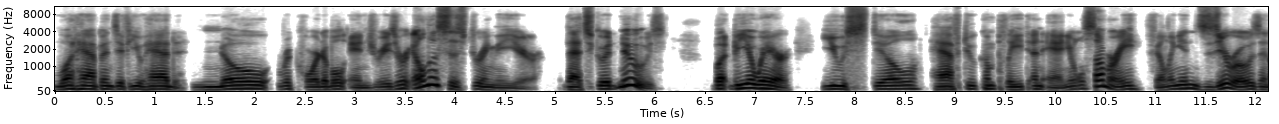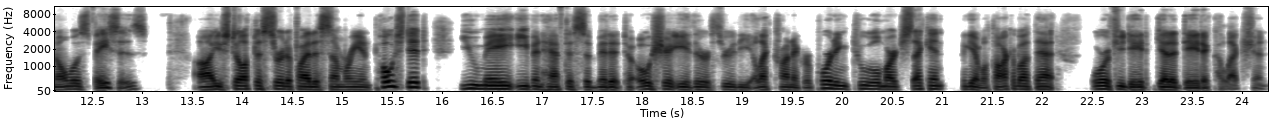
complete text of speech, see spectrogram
what happens if you had no recordable injuries or illnesses during the year? That's good news. But be aware, you still have to complete an annual summary, filling in zeros in all those spaces. Uh, you still have to certify the summary and post it. You may even have to submit it to OSHA either through the electronic reporting tool March 2nd. Again, we'll talk about that, or if you get a data collection.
